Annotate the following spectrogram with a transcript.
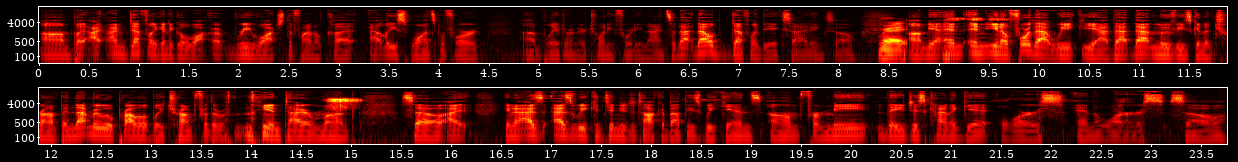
Um, but I, am definitely going to go wa- uh, rewatch the final cut at least once before uh, Blade Runner 2049. So that that will definitely be exciting. So right, um, yeah, and and you know for that week, yeah, that that movie's going to trump, and that movie will probably trump for the the entire month. So I, you know, as as we continue to talk about these weekends, um, for me, they just kind of get worse and worse. So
